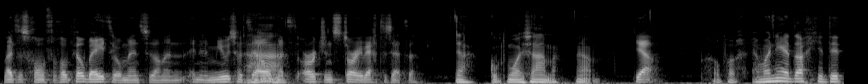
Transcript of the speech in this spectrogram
Maar het is gewoon veel, veel beter om mensen dan in, in een Muse hotel ah. met het origin story weg te zetten. Ja, komt mooi samen. Ja. Ja, Grappig. En wanneer dacht je, dit,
